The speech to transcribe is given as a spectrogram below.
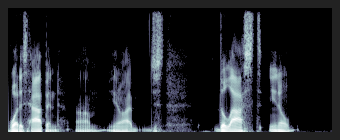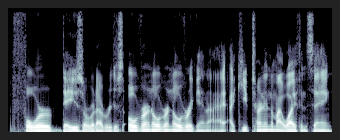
what has happened. Um, you know, I just the last, you know, four days or whatever, just over and over and over again, I, I keep turning to my wife and saying,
